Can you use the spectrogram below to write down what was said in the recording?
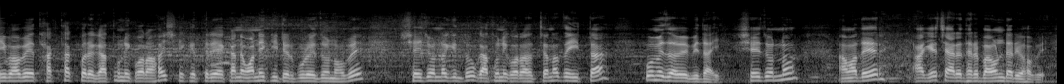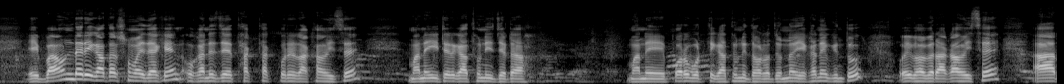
এইভাবে থাক থাক করে গাঁথুনি করা হয়, সেক্ষেত্রে এখানে অনেক ইটের প্রয়োজন হবে। সেই জন্য কিন্তু গাঁথুনি করা হচ্ছে না যে ইটটা কমে যাবে বিদায় সেই জন্য আমাদের আগে চারিধারে বাউন্ডারি হবে। এই বাউন্ডারি গাঁথার সময় দেখেন, ওখানে যে থাক থাক করে রাখা হয়েছে মানে ইটের গাঁথুনি যেটা মানে পরবর্তী গাঁথুনি ধরার জন্য এখানেও কিন্তু ওইভাবে রাখা হয়েছে। আর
